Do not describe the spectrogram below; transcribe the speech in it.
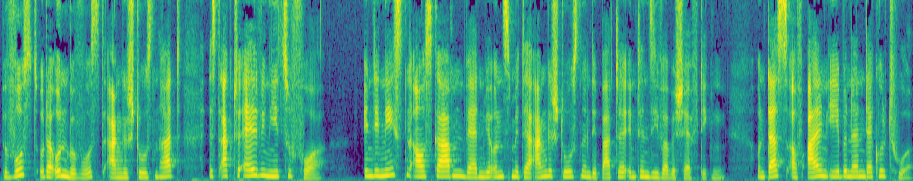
bewusst oder unbewusst angestoßen hat, ist aktuell wie nie zuvor. In den nächsten Ausgaben werden wir uns mit der angestoßenen Debatte intensiver beschäftigen, und das auf allen Ebenen der Kultur.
